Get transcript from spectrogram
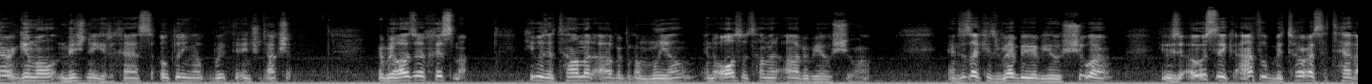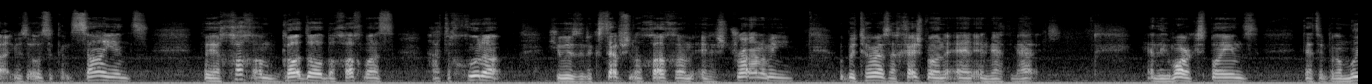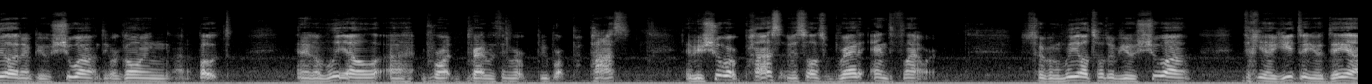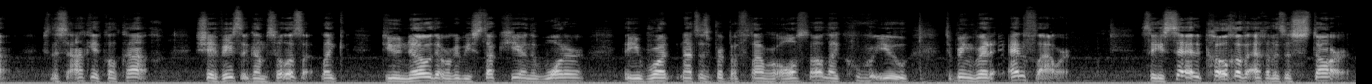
Paragimel Mishnah Yerches, opening up with the introduction. Rabbi Elazar Chisma, he was a Talmud of Rabbi Gamliel and also Talmud of Rabbi Yoshua. And just like his Rebbe, Rabbi Yoshua, he was Osik Afu B'Torah Sateva. He was Osik in science. V'yachacham Gadol B'Chachmas Hatachuna. He was an exceptional Chacham in astronomy, B'Torah HaCheshbon, and in mathematics. And the Gemara explains that Rabbi Gamliel and Rabbi Yoshua, they were going on a boat and Gamliel uh, brought bread with him. He brought pas. Rabbi Yeshua brought pas v'solas bread and flour. So Gamliel told Rabbi Yeshua, "V'chiyayita yodea sh'nesaki kolkach she'vesa gam solas." Like, do you know that we're going to be stuck here in the water? That you brought not just bread but flour also? Like, who are you to bring bread and flour? So he said, "Kochav echad is a star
